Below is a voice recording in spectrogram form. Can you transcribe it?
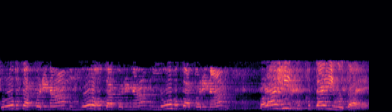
क्रोध का परिणाम, मोह का परिणाम, लोभ का परिणाम बड़ा ही दुखदायी होता है।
